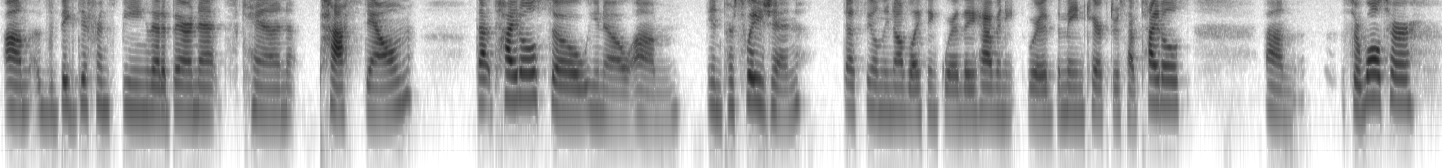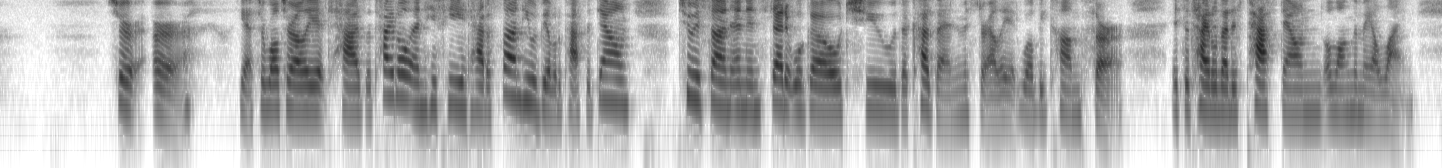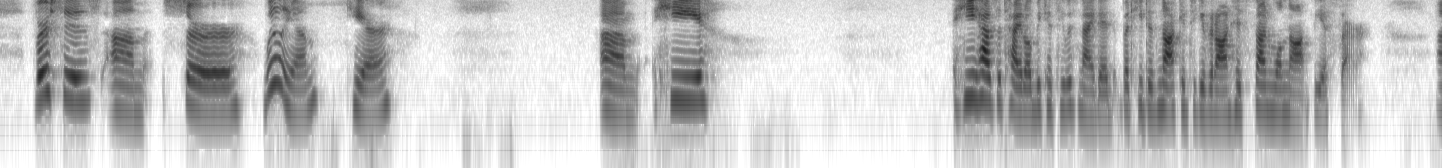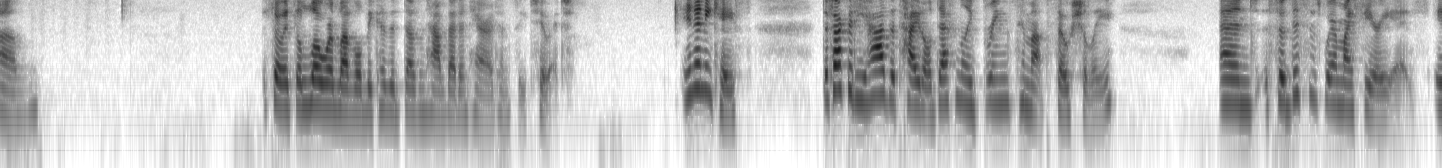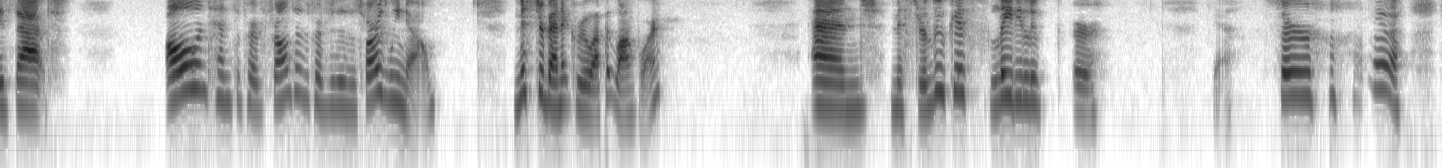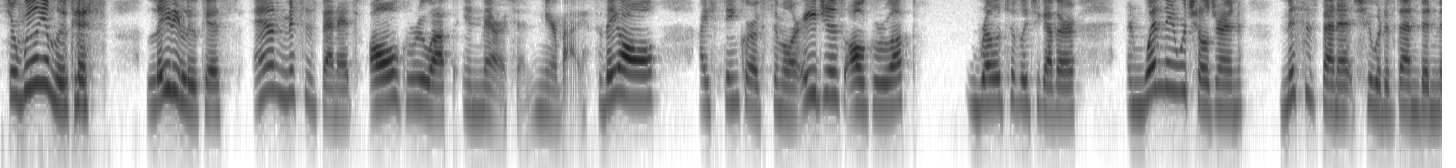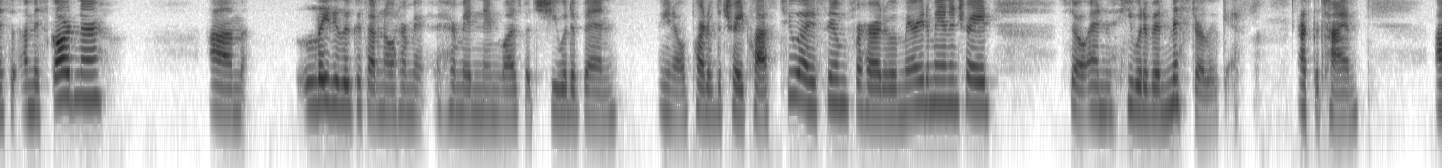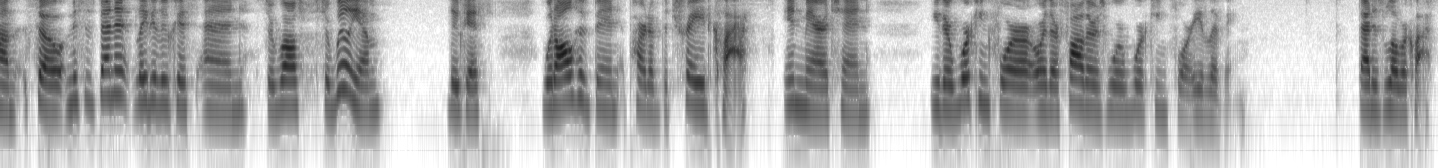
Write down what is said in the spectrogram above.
Um, the big difference being that a baronet can pass down that title. So you know, um, in Persuasion, that's the only novel I think where they have any where the main characters have titles. Um, Sir Walter, Sir or yeah, Sir Walter Elliot has a title, and if he had had a son, he would be able to pass it down to his son, and instead it will go to the cousin. Mr. Elliot will become Sir. It's a title that is passed down along the male line. Versus um, Sir William here, um, he he has a title because he was knighted, but he does not get to give it on. His son will not be a Sir. Um, so it's a lower level because it doesn't have that inheritancy to it. In any case, the fact that he has a title definitely brings him up socially. And so this is where my theory is, is that all intents and purposes, for all intents and purposes, as far as we know, Mr. Bennet grew up at Longbourn, and Mr. Lucas, Lady Luke, or yeah, Sir, uh, Sir William Lucas, Lady Lucas, and Mrs. Bennet all grew up in Meryton nearby. So they all, I think, are of similar ages, all grew up relatively together. And when they were children, Mrs. Bennet, who would have then been Miss, a Miss Gardiner, um, Lady Lucas, I don't know what her her maiden name was, but she would have been, you know, part of the trade class too. I assume for her to have married a man in trade. So, and he would have been Mr. Lucas at the time. Um, so Mrs. Bennet, Lady Lucas, and Sir, Wal- Sir William Lucas would all have been part of the trade class in Meryton, either working for or their fathers were working for a living. That is lower class.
